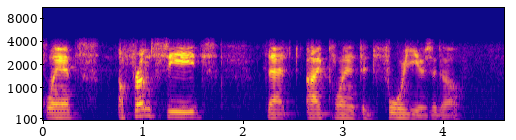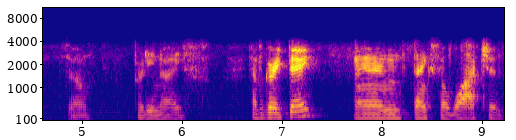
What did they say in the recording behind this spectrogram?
plants are from seeds that I planted four years ago. So pretty nice. Have a great day, and thanks for watching.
